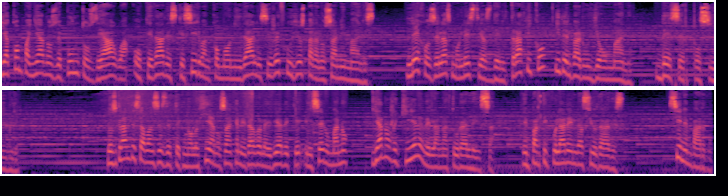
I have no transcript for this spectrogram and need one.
y acompañarlos de puntos de agua o quedades que sirvan como nidales y refugios para los animales lejos de las molestias del tráfico y del barullo humano, de ser posible. Los grandes avances de tecnología nos han generado la idea de que el ser humano ya no requiere de la naturaleza, en particular en las ciudades. Sin embargo,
